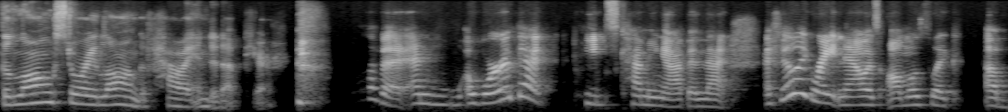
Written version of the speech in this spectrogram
the long story long of how I ended up here. Love it. And a word that keeps coming up and that I feel like right now is almost like a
